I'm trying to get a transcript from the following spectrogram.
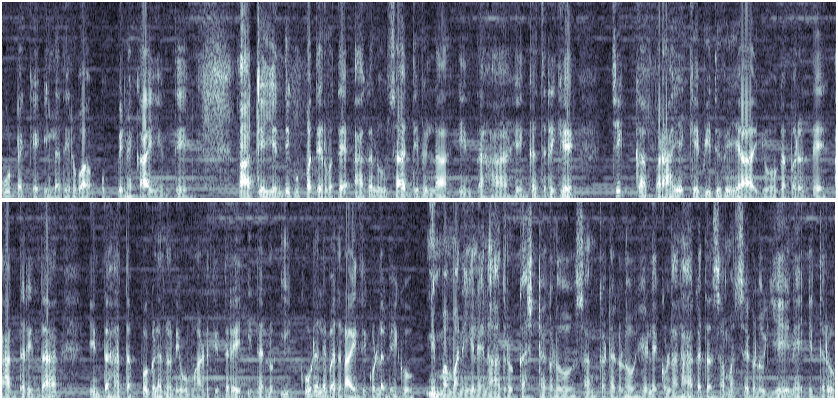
ಊಟಕ್ಕೆ ಇಲ್ಲದಿರುವ ಉಪ್ಪಿನಕಾಯಿಯಂತೆ ಆಕೆ ಎಂದಿಗೂ ಪತಿರ್ವತೆ ಆಗಲು ಸಾಧ್ಯವಿಲ್ಲ. ಇಂತಹ ಹೆಂಗಸರಿಗೆ ಚಿಕ್ಕ ಪ್ರಾಯಕ್ಕೆ ವಿಧುವೆಯ ಯೋಗ ಬರುತ್ತೆ. ಆದ್ದರಿಂದ ಇಂತಹ ತಪ್ಪುಗಳನ್ನು ನೀವು ಮಾಡುತ್ತಿದ್ದರೆ ಇದನ್ನು ಈ ಕೂಡಲೇ ಬದಲಾಯಿಸಿಕೊಳ್ಳಬೇಕು. ನಿಮ್ಮ ಮನೆಯಲ್ಲೇನಾದರೂ ಕಷ್ಟಗಳು, ಸಂಕಟಗಳು ಹೇಳಿಕೊಳ್ಳಲಾಗದ ಸಮಸ್ಯೆಗಳು ಏನೇ ಇದ್ದರೂ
